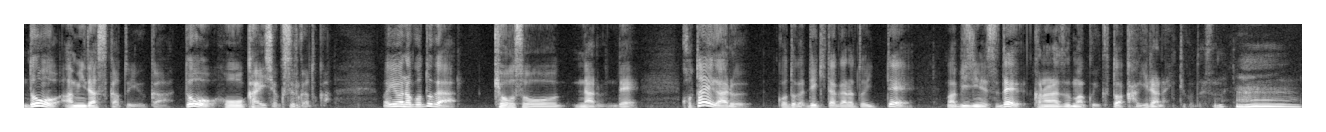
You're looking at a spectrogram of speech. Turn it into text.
どう編み出すかというか、どう法解釈するかとか、まあ、いうようなことが競争になるんで、答えがあることができたからといって、まあ、ビジネスで必ずうまくいくとは限らないっていうことですよね。うん。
